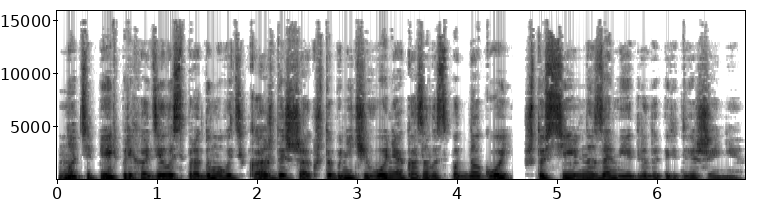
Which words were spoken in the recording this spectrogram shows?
но теперь приходилось продумывать каждый шаг, чтобы ничего не оказалось под ногой, что сильно замедлило передвижение.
